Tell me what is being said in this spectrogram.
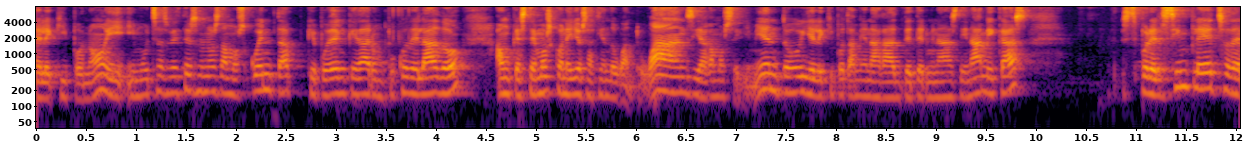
el equipo, ¿no? Y, muchas veces no nos damos cuenta que pueden quedar un poco de lado, aunque estemos con ellos haciendo one-to-ones y hagamos seguimiento y el equipo también haga determinadas dinámicas, por el simple hecho de,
